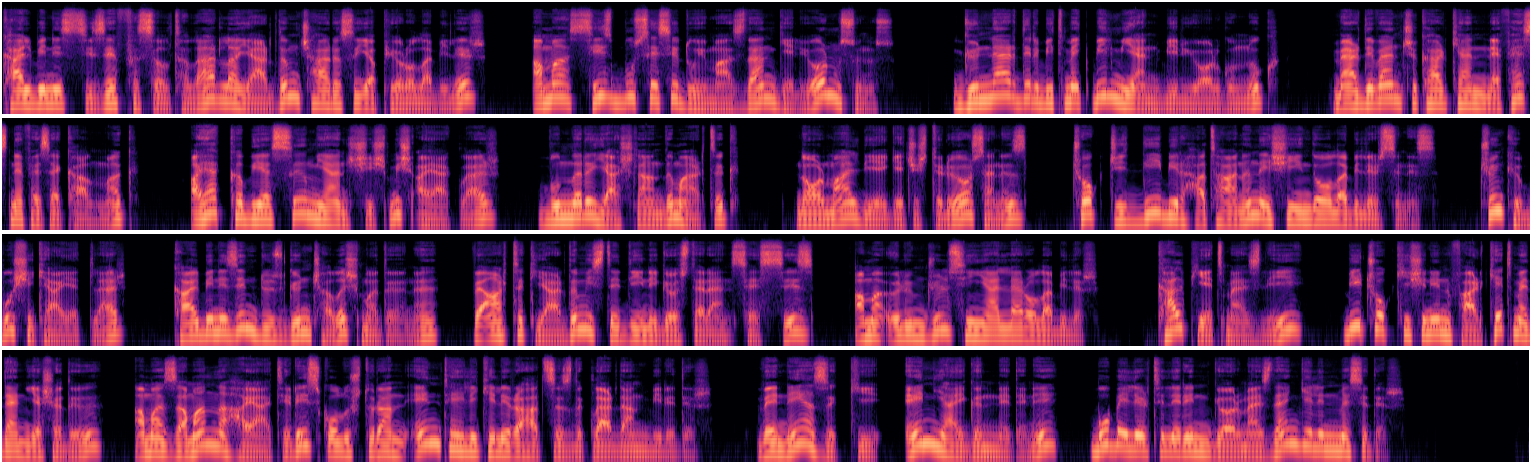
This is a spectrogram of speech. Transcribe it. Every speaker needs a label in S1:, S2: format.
S1: Kalbiniz size fısıltılarla yardım çağrısı yapıyor olabilir ama siz bu sesi duymazdan geliyor musunuz? Günlerdir bitmek bilmeyen bir yorgunluk, merdiven çıkarken nefes nefese kalmak, ayakkabıya sığmayan şişmiş ayaklar, bunları yaşlandım artık, normal diye geçiştiriyorsanız çok ciddi bir hatanın eşiğinde olabilirsiniz. Çünkü bu şikayetler kalbinizin düzgün çalışmadığını ve artık yardım istediğini gösteren sessiz ama ölümcül sinyaller olabilir. Kalp yetmezliği, birçok kişinin fark etmeden yaşadığı ama zamanla hayati risk oluşturan en tehlikeli rahatsızlıklardan biridir. Ve ne yazık ki en yaygın nedeni bu belirtilerin görmezden gelinmesidir.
